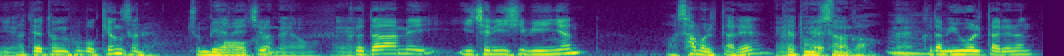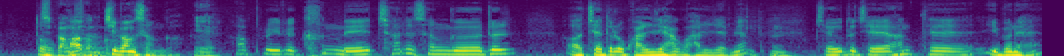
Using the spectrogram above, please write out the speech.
예. 어, 대통령 후보 경선을 준비해야 어, 되죠. 예. 그 다음에 2022년 3월 달에 예, 대통령 대선. 선거. 네. 그 다음에 6월 달에는 또 지방선거. 과- 지방선거. 예. 앞으로 이렇게 큰 네 차례 선거를 어, 제대로 관리하고 하려면 음. 적어도 저한테 이번에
